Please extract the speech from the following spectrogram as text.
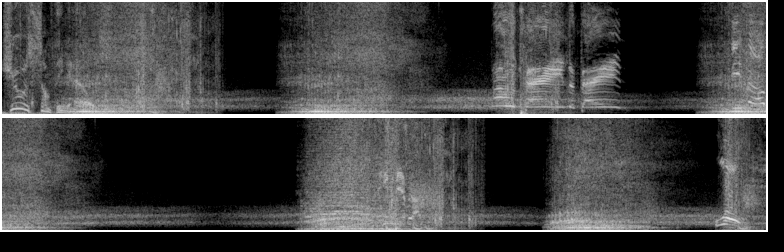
Choose something else. Oh, the pain, the pain! Give up. Give up! Whoa!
